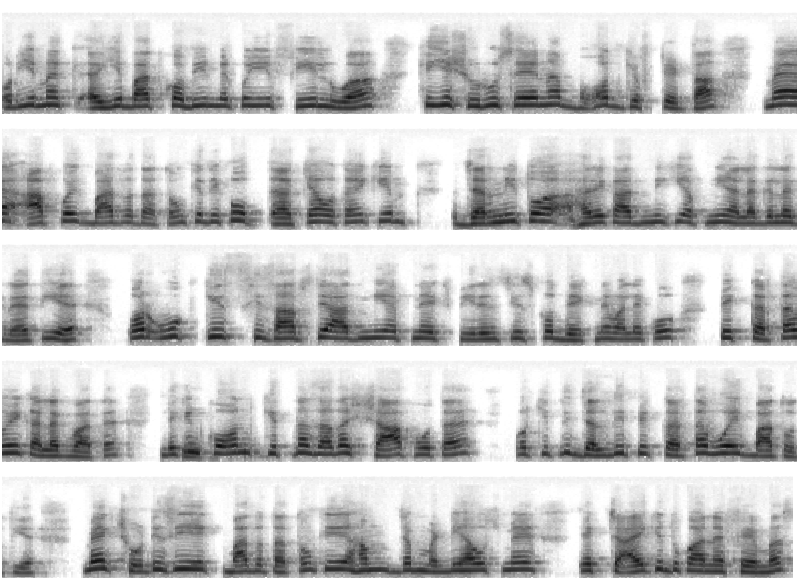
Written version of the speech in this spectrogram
और ये मैं ये बात को अभी मेरे को ये फील हुआ कि ये शुरू से ना बहुत गिफ्टेड था मैं आपको एक बात बताता हूँ कि देखो क्या होता है कि जर्नी तो हर एक आदमी की अपनी अलग अलग रहती है और वो किस हिसाब से आदमी अपने एक्सपीरियंसेस को देखने वाले को पिक करता है वो एक अलग बात है लेकिन हम्म। कौन कितना ज़्यादा शार्प होता है और कितनी जल्दी पिक करता है वो एक बात होती है। मैं एक छोटी सी एक बात बताता हूँ कि हम जब मंडी हाउस में एक चाय की दुकान है फ़ेमस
